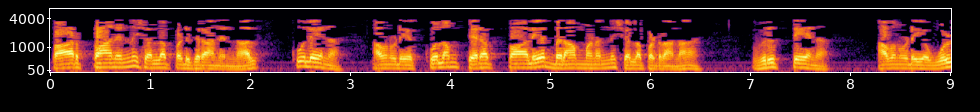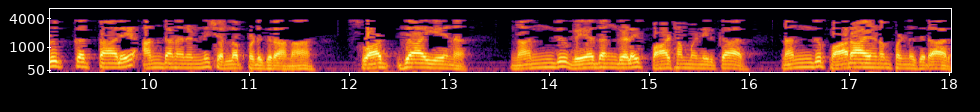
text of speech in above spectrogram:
பார்ப்பான் சொல்லப்படுகிறான் என்னால் குலேன அவனுடைய குலம் பிறப்பாலே பிராமணன்னு சொல்லப்படுறானா? விருத்தேன அவனுடைய ஒழுக்கத்தாலே அந்தணனன்னு சொல்லப்படுகிறானா? சுவாத்தியாயேன நன்கு வேதங்களை பாடம் பண்ணிருக்கார் நன்கு பாராயணம் பண்ணுகிறார்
